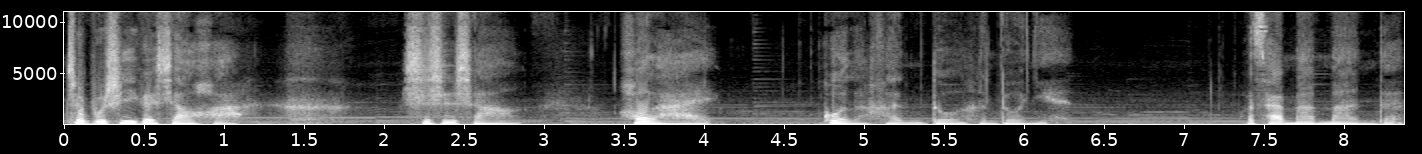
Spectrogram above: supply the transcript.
这不是一个笑话。事实上，后来过了很多很多年，我才慢慢的。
